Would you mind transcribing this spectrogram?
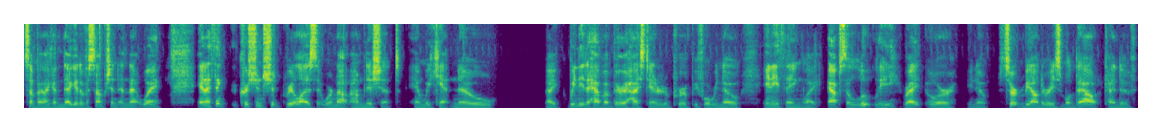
something like a negative assumption in that way. And I think Christians should realize that we're not omniscient and we can't know, like, we need to have a very high standard of proof before we know anything like absolutely, right? Or, you know, certain beyond a reasonable doubt kind of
